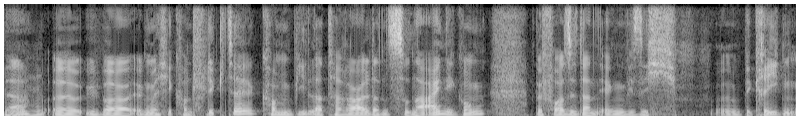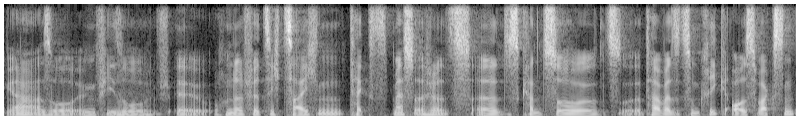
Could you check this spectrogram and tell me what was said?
ja, mhm. äh, über irgendwelche Konflikte, kommen bilateral dann zu einer Einigung, bevor sie dann irgendwie sich äh, bekriegen, ja, also irgendwie so mhm. äh, 140 Zeichen Text Messages, äh, das kann zu, zu, teilweise zum Krieg auswachsen,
